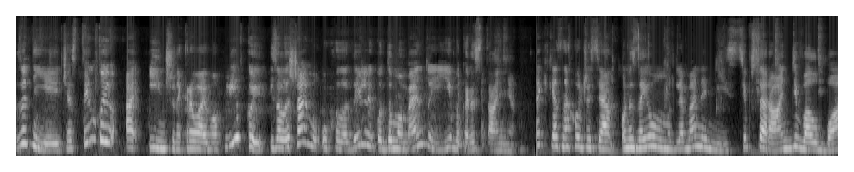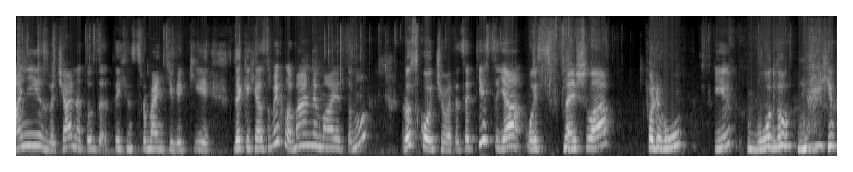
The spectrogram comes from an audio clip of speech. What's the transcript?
з однією частинкою, а іншу накриваємо плівкою і залишаємо у холодильнику до моменту її використання. Так як я знаходжуся у незнайомому для мене місці в Саранді, в Албанії, звичайно, тут тих інструментів, які, до яких я звикла, в мене немає. Тому розкочувати це тісто я ось знайшла фольгу і буду нею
